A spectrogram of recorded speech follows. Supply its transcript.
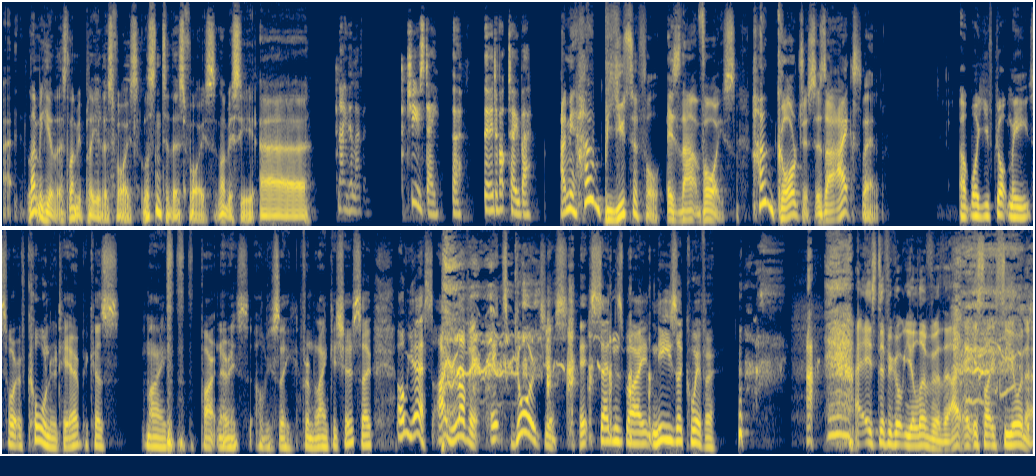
uh, let me hear this. Let me play you this voice. Listen to this voice. Let me see. Uh, 9 11. Tuesday, the 3rd of October. I mean, how beautiful is that voice? How gorgeous is that accent? Uh, well, you've got me sort of cornered here because my partner is obviously from Lancashire. So, oh yes, I love it. It's gorgeous. It sends my knees a quiver. It's difficult you live with it. It's like Fiona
